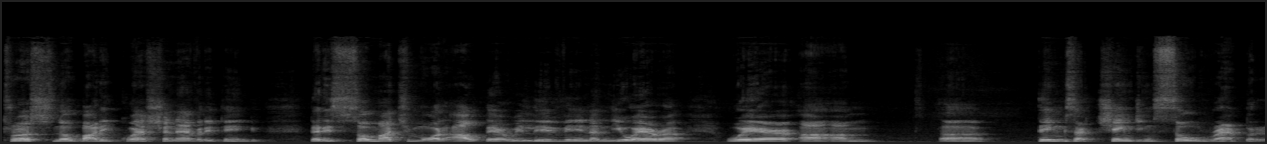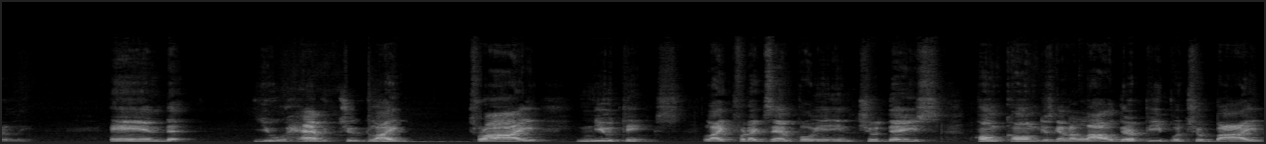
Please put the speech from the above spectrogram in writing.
trust nobody, question everything, there is so much more out there. We're living in a new era where uh, um, uh, things are changing so rapidly, and you have to like try new things. Like for example, in, in two days, Hong Kong is going to allow their people to buy,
